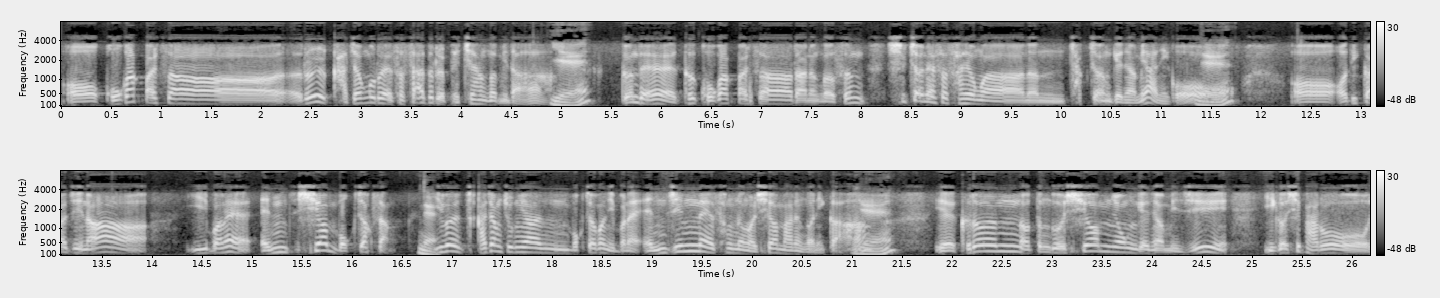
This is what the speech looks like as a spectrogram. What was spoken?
어 고각 발사를 가정으로 해서 사드를 배치한 겁니다. 예. 그런데 그 고각 발사라는 것은 실전에서 사용하는 작전 개념이 아니고 네. 어 어디까지나 이번에 엔, 시험 목적상 네. 이번 가장 중요한 목적은 이번에 엔진 내 성능을 시험하는 거니까 예. 예 그런 어떤 그 시험용 개념이지 이것이 바로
